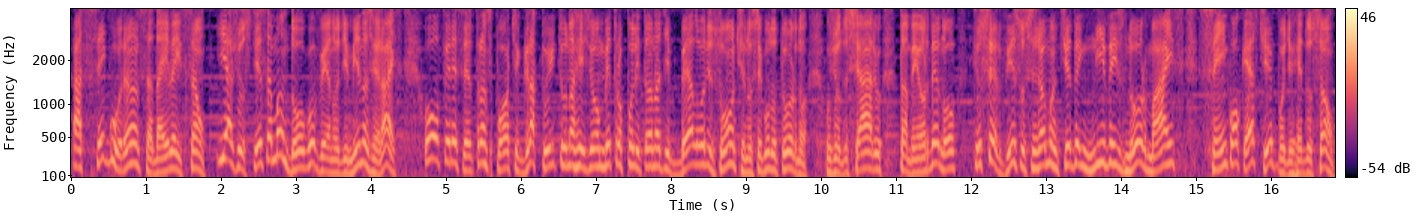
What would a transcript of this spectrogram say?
a segurança da eleição. E a Justiça mandou o governo de Minas Gerais oferecer transporte gratuito na região metropolitana de Belo Horizonte no segundo turno. O Judiciário também ordenou que o serviço seja mantido em níveis normais, sem qualquer tipo de redução.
